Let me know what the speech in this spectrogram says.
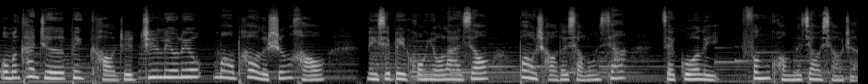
我们看着被烤着直溜溜冒泡的生蚝，那些被红油辣椒爆炒的小龙虾，在锅里疯狂地叫嚣着。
